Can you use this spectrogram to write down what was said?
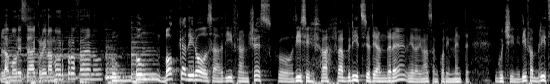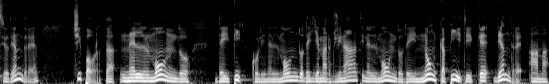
l'amore sacro e l'amor profano. Pum pum, Bocca di rosa di Francesco, di sì, Fa- Fabrizio De André, mi era rimasto ancora in mente Guccini, di Fabrizio De André, ci porta nel mondo dei piccoli, nel mondo degli emarginati, nel mondo dei non capiti che De André ama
